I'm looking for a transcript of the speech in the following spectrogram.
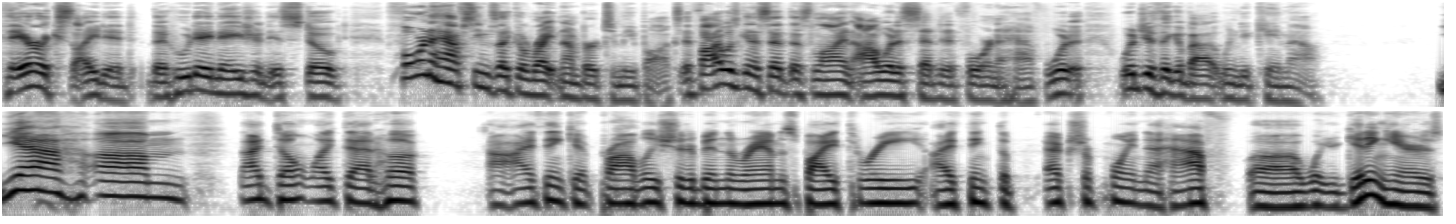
They're excited. The Who Dey Nation is stoked. Four and a half seems like the right number to me, Box. If I was going to set this line, I would have set it at four and a half. What What did you think about it when you came out? Yeah, um, I don't like that hook. I think it probably should have been the Rams by three. I think the extra point and a half, uh, what you're getting here is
